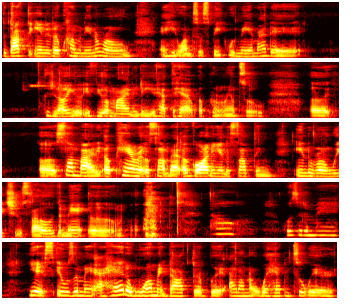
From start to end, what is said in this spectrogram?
the doctor ended up coming in the room and he wanted to speak with me and my dad. Because, you know, you if you're a minor, then you have to have a parental uh, uh, somebody, a parent or somebody, a guardian or something in the room with you. So the man, um, no, was it a man? Yes, it was a man. I had a woman doctor, but I don't know what happened to where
